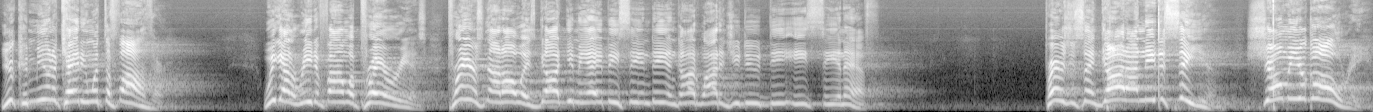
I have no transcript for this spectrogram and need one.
You're communicating with the Father. We got to redefine what prayer is. Prayer is not always, God, give me A, B, C, and D, and God, why did you do D, E, C, and F? Prayer is just saying, God, I need to see you. Show me your glory.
